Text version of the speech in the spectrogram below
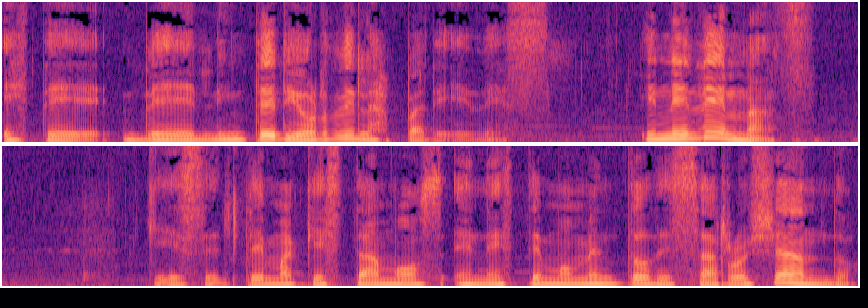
este, del interior de las paredes. En edemas, que es el tema que estamos en este momento desarrollando,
